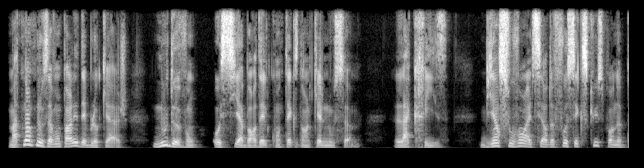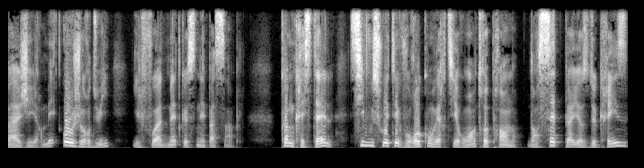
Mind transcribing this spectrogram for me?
Maintenant que nous avons parlé des blocages, nous devons aussi aborder le contexte dans lequel nous sommes. La crise. Bien souvent, elle sert de fausse excuse pour ne pas agir, mais aujourd'hui, il faut admettre que ce n'est pas simple. Comme Christelle, si vous souhaitez vous reconvertir ou entreprendre dans cette période de crise,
